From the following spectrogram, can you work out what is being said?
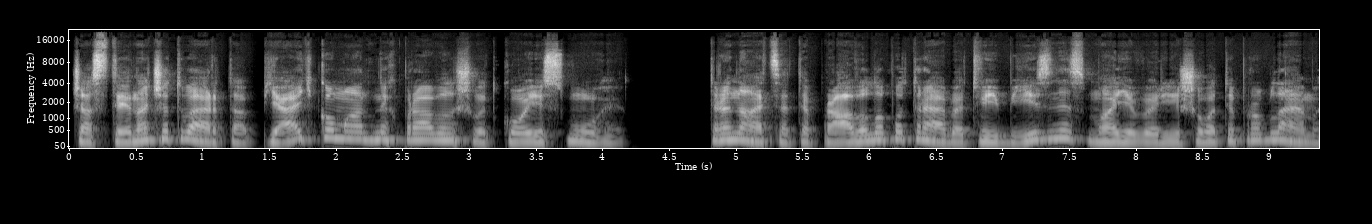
Частина четверта. 5 командних правил швидкої смуги. Тринадцяте правило потреби. Твій бізнес має вирішувати проблеми.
